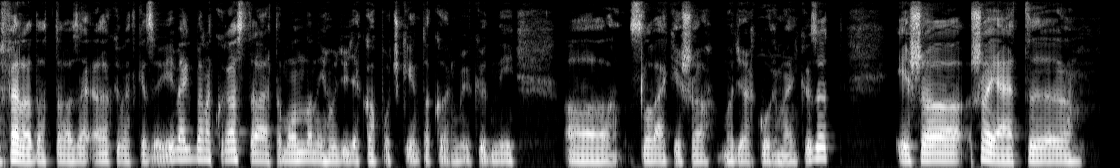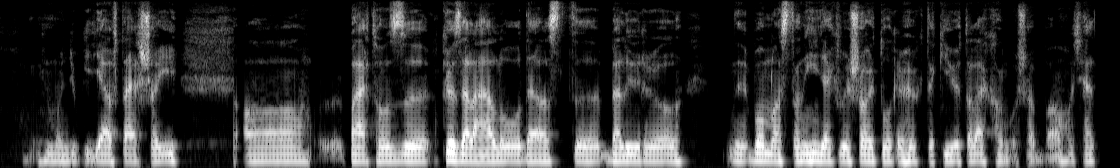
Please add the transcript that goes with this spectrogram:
feladata az elkövetkező években, akkor azt találta mondani, hogy ugye kapocsként akar működni a szlovák és a magyar kormány között, és a saját mondjuk így elvtársai a párthoz közel álló, de azt belülről bomlasztani igyekvő sajtó röhögte ki őt a leghangosabban, hogy hát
